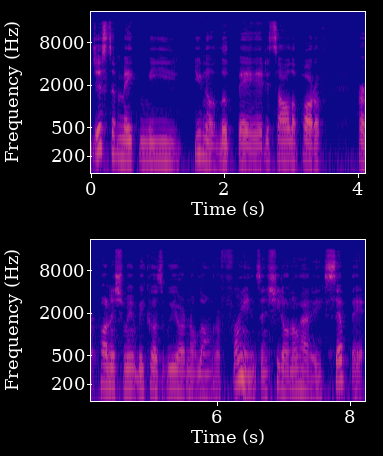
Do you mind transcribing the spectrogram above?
just to make me, you know, look bad. It's all a part of her punishment because we are no longer friends and she don't know how to accept that.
